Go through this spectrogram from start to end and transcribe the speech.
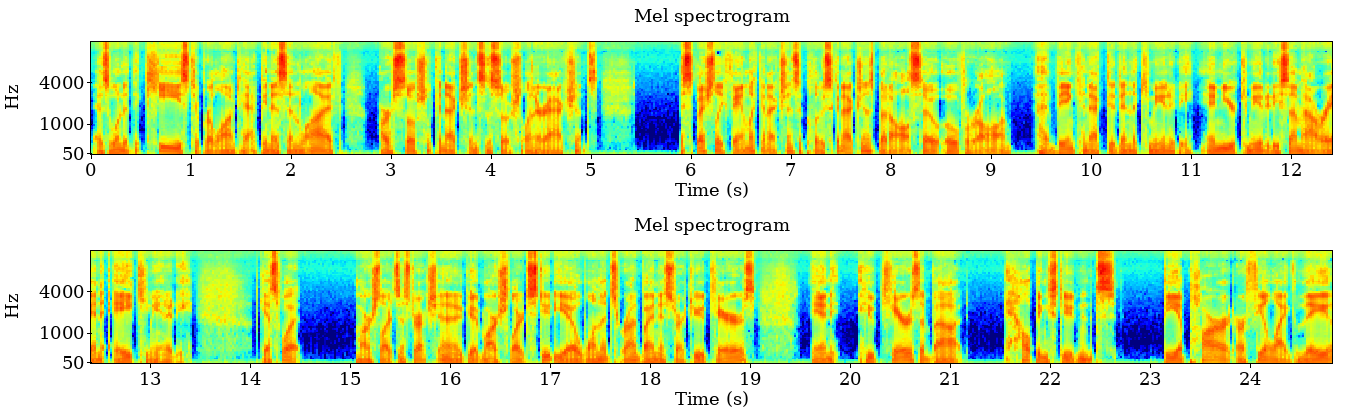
as one of the keys to prolonged happiness in life are social connections and social interactions, especially family connections and close connections, but also overall being connected in the community, in your community somehow, or in a community. Guess what? Martial arts instruction and a good martial arts studio, one that's run by an instructor who cares and who cares about helping students be a part or feel like they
